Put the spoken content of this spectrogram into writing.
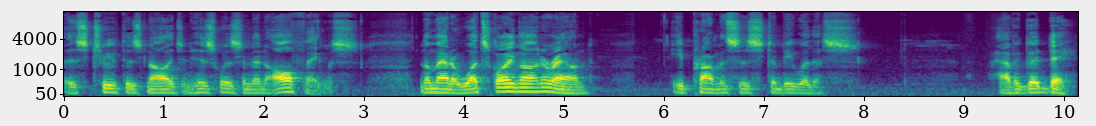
his truth, his knowledge, and his wisdom in all things no matter what's going on around, He promises to be with us. Have a good day.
